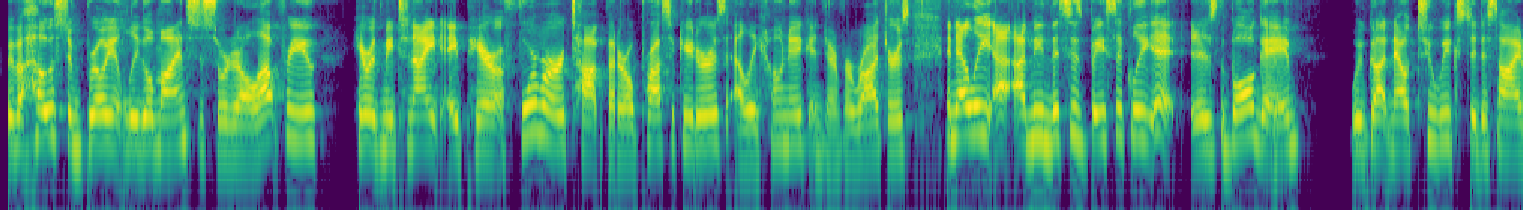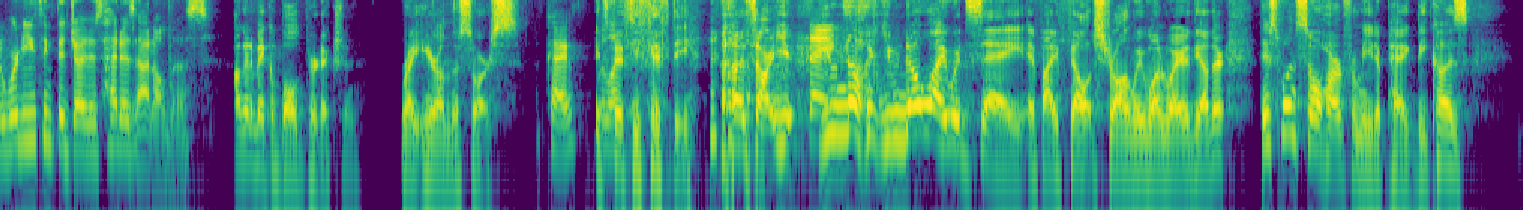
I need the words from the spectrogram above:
We have a host of brilliant legal minds to sort it all out for you. Here with me tonight, a pair of former top federal prosecutors, Elie Honig and Jennifer Rogers. And Elie, I mean, this is basically it. It is the ball game. We've got now two weeks to decide. Where do you think the judge's head is at on this? I'm going to make a bold prediction right here on the source. Okay. It's 50 50. Sorry. You, you, know, you know, I would say if I felt strongly one way or the other. This one's so hard for me to peg because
